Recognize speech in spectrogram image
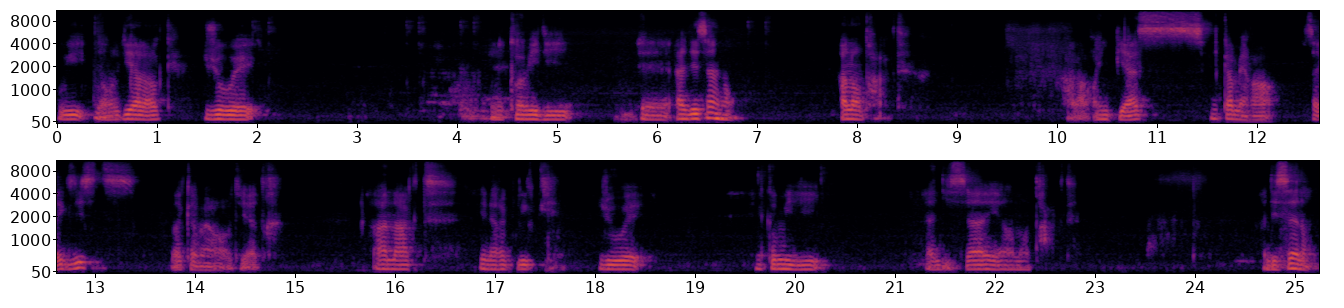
oui, dans le dialogue. Jouer, une comédie, un dessin, non, entracte. Alors, une pièce, une caméra, ça existe, la caméra au théâtre. Un acte, une réplique, jouer, une comédie, un dessin et un entracte. Un dessin, non?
